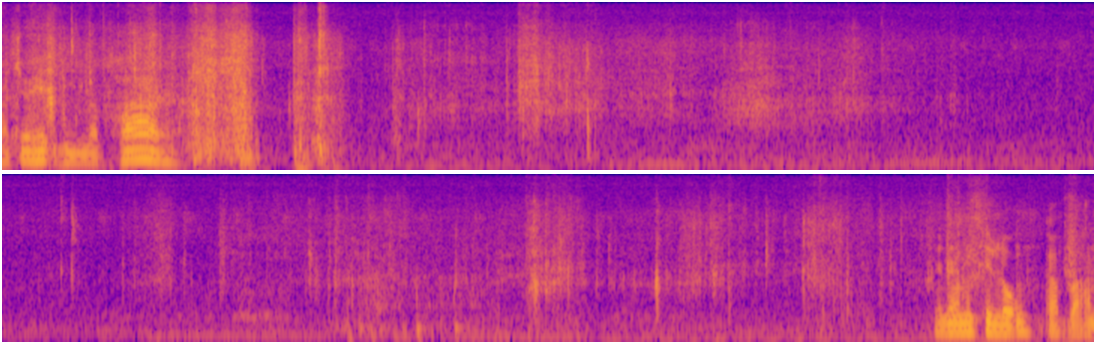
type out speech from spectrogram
เขาจะเห็ดหินลับผ้าเลยเดี๋ยวนั้นมันสิลงกลับบ้าน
